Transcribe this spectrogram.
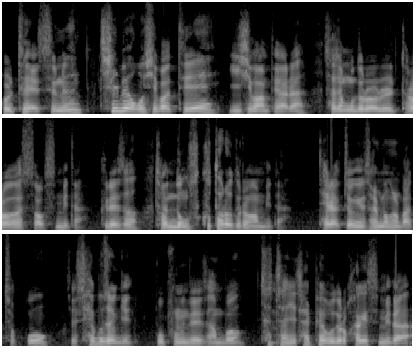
볼트 S는 750W의 20A라 자전거 도로를 들어갈 수 없습니다. 그래서 전동 스쿠터로 들어갑니다. 대략적인 설명을 마쳤고 세부적인 부품에 대해서 한번 천천히 살펴보도록 하겠습니다.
